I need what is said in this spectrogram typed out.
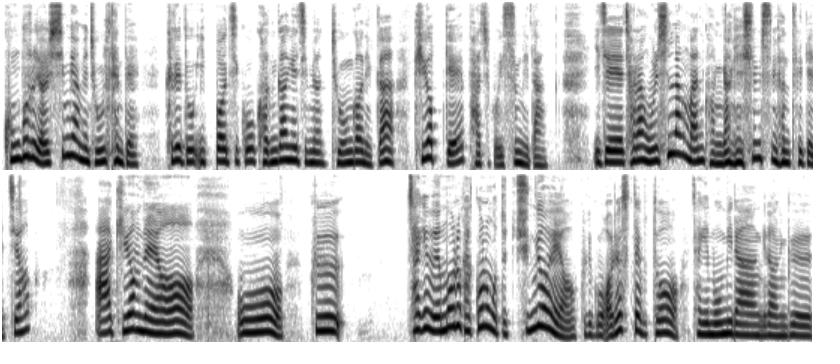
공부를 열심히 하면 좋을 텐데 그래도 이뻐지고 건강해지면 좋은 거니까 귀엽게 봐주고 있습니다. 이제 저랑 울 신랑만 건강에 심으면 되겠죠? 아, 귀엽네요. 오, 그, 자기 외모를 가꾸는 것도 중요해요. 그리고 어렸을 때부터 자기 몸이랑 이런 그,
